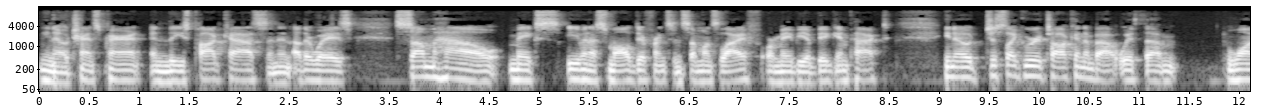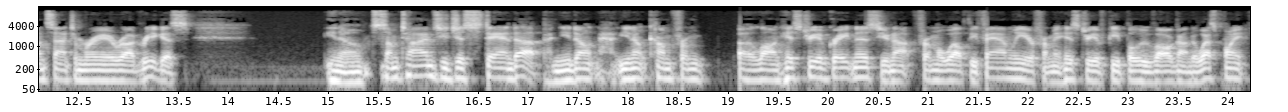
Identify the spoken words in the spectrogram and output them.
you know, transparent in these podcasts and in other ways somehow makes even a small difference in someone's life or maybe a big impact. You know, just like we were talking about with um, Juan Santamaría Rodriguez. You know, sometimes you just stand up and you don't you don't come from a long history of greatness. You're not from a wealthy family or from a history of people who've all gone to West Point,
